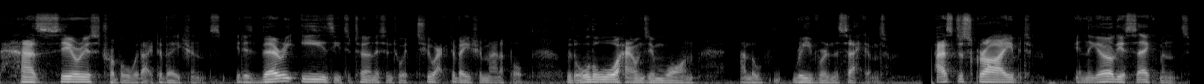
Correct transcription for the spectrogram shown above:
has serious trouble with activations. It is very easy to turn this into a two activation maniple, with all the Warhounds in one and the Reaver in the second. As described in the earlier segment,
